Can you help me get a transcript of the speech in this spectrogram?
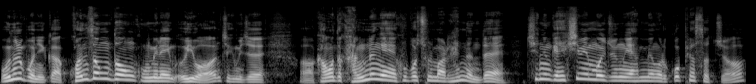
오늘 보니까 권성동 국민의힘 의원 지금 이제 어, 강원도 강릉에 후보 출마를 했는데 친윤계 핵심 인물 중에 한 명으로 꼽혔었죠.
